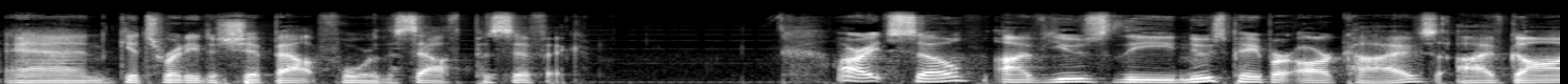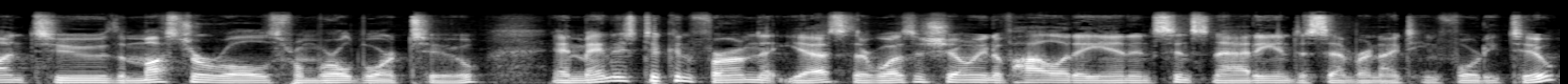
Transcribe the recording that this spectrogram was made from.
and gets ready to ship out for the South Pacific. All right, so I've used the newspaper archives. I've gone to the muster rolls from World War II and managed to confirm that yes, there was a showing of Holiday Inn in Cincinnati in December 1942.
